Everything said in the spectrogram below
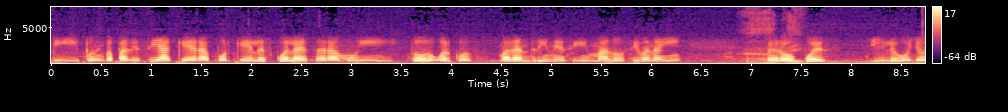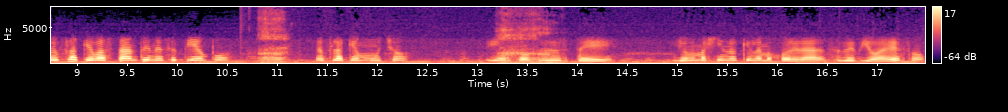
Y pues mi papá decía que era porque la escuela esa era muy, todos los huercos malandrines y malos iban ahí, pero ok. pues, y luego yo me flaqué bastante en ese tiempo, me flaqué mucho. Y Ajá. entonces este yo me imagino que la mejor era se debió a eso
